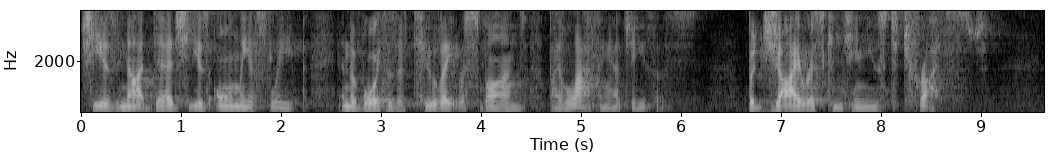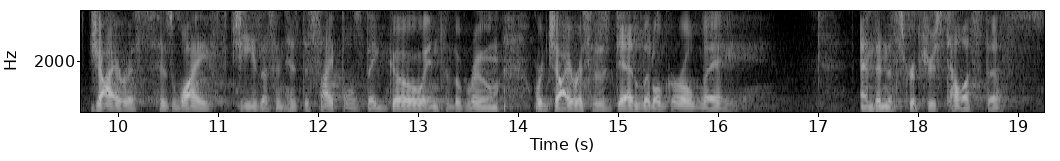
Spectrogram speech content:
She is not dead, she is only asleep. And the voices of too late respond by laughing at Jesus. But Jairus continues to trust. Jairus, his wife, Jesus, and his disciples, they go into the room where Jairus' dead little girl lay. And then the scriptures tell us this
